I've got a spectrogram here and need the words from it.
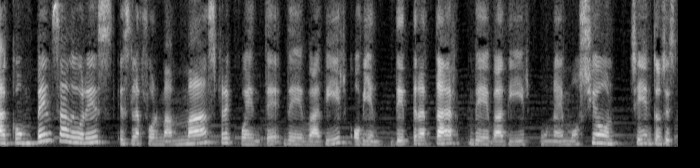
a compensadores es la forma más frecuente de evadir o bien de tratar de evadir una emoción, ¿sí? Entonces,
